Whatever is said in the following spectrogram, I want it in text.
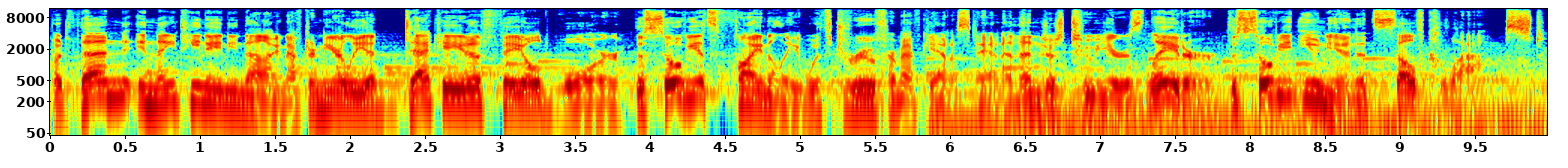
But then, in 1989, after nearly a decade of failed war, the Soviets finally withdrew from Afghanistan, and then just two years later, the Soviet Union itself collapsed.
